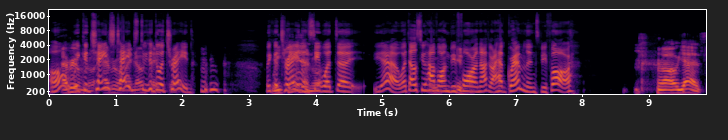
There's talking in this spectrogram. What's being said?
oh, everyone- we could change tapes. We could do a trade. We could We trade and see what. Uh, yeah, what else you have If- on before and after? I have Gremlins before. Oh yes,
